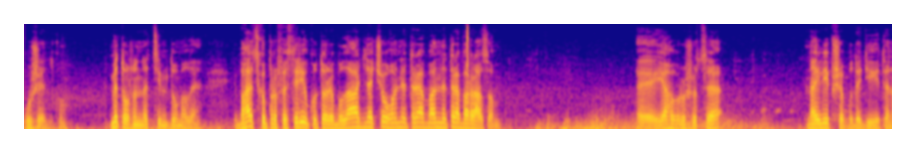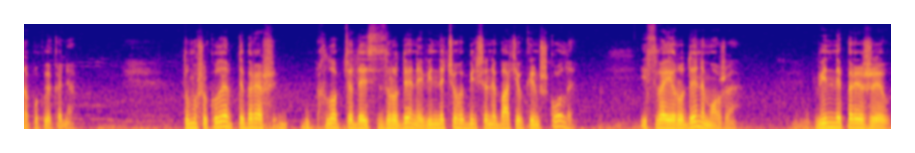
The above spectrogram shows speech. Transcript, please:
ужитку. Ми теж над цим думали. Багатько професорів, які були, а для чого не треба, не треба разом. Е, Я говорю, що це найліпше буде діяти на покликання. Тому що коли ти береш хлопця десь з родини, він нічого більше не бачив, крім школи, і своєї родини може, він не пережив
